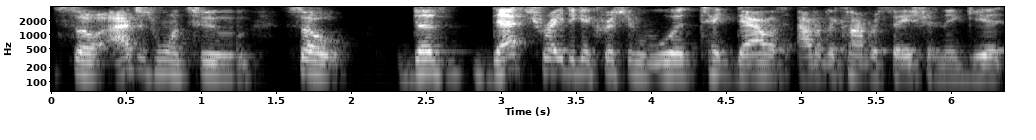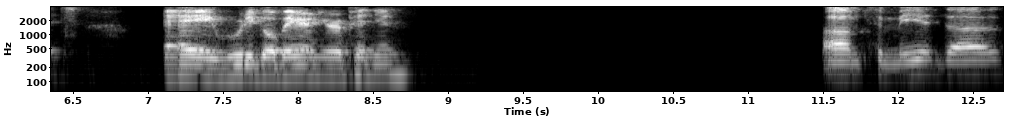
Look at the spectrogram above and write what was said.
so I just want to. So does that trade to get Christian Wood take Dallas out of the conversation and get a Rudy Gobert, in your opinion? Um, to me, it does,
